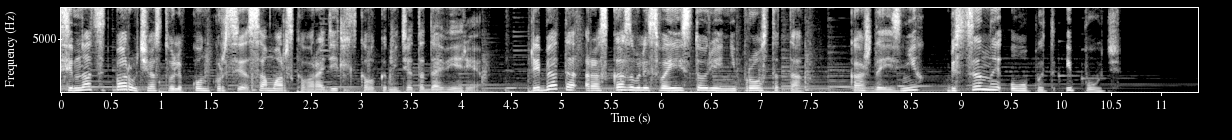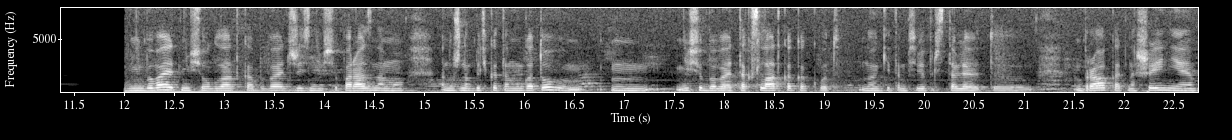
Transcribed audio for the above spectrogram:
17 пар участвовали в конкурсе Самарского родительского комитета доверия. Ребята рассказывали свои истории не просто так. Каждая из них – бесценный опыт и путь. Не бывает не все гладко, бывает в жизни все по-разному. А нужно быть к этому готовым. Не все бывает так сладко, как вот многие там себе представляют э, брак, отношения,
